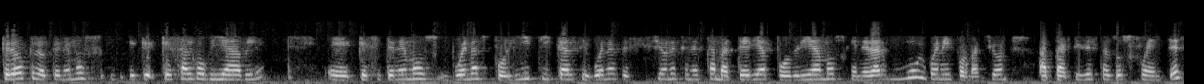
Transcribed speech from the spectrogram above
Creo que lo tenemos, que, es algo viable, que si tenemos buenas políticas y buenas decisiones en esta materia, podríamos generar muy buena información a partir de estas dos fuentes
